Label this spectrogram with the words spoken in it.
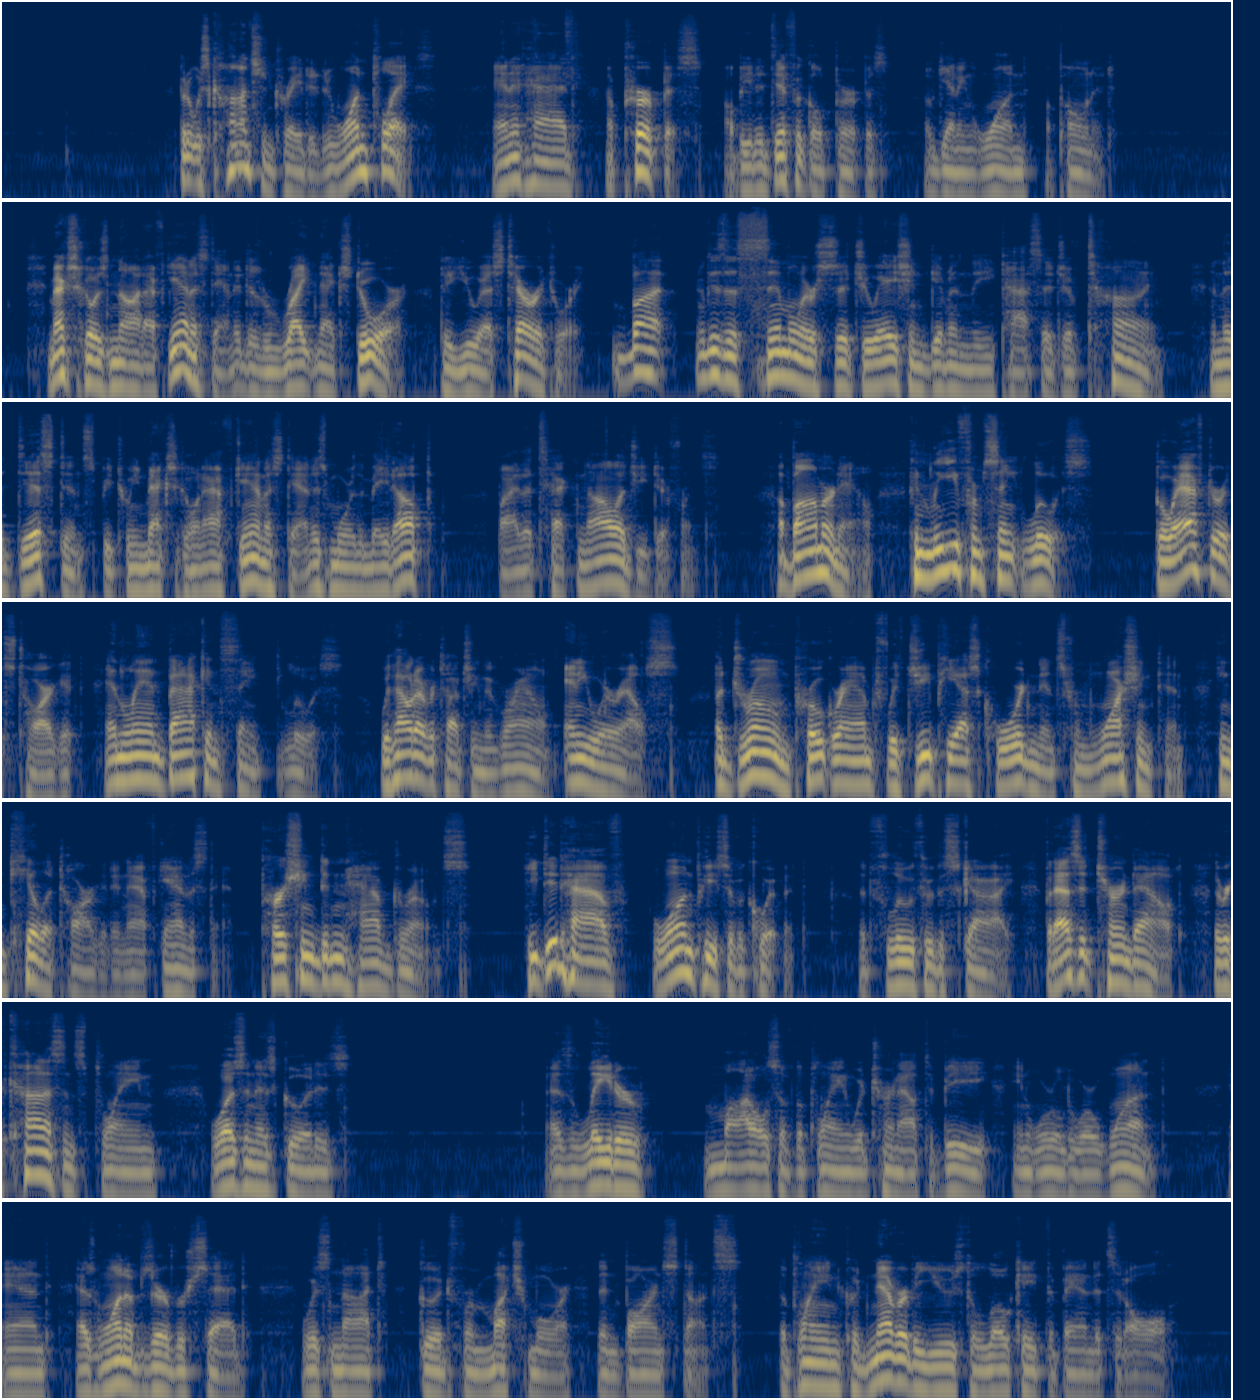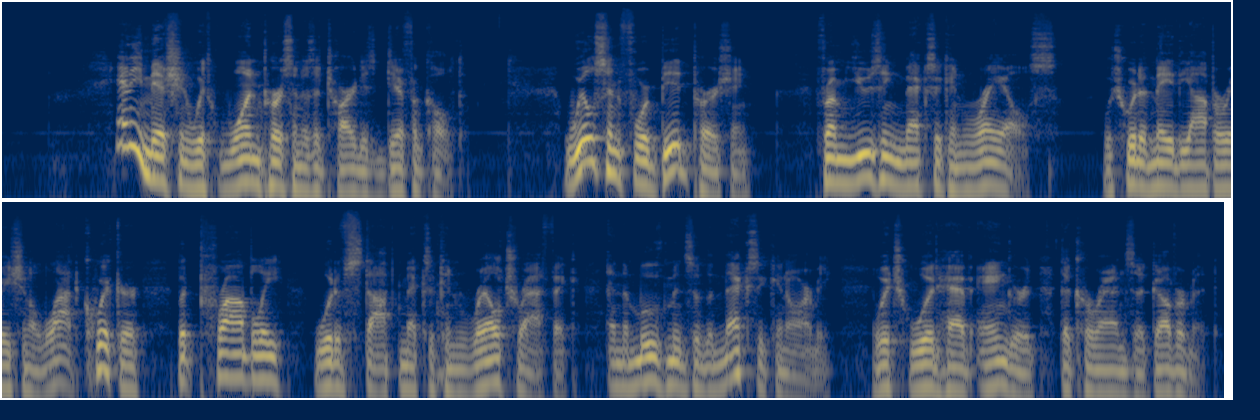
But it was concentrated in one place, and it had a purpose, albeit a difficult purpose, of getting one opponent. Mexico is not Afghanistan, it is right next door to U.S. territory. But it is a similar situation given the passage of time. And the distance between Mexico and Afghanistan is more than made up by the technology difference. A bomber now can leave from St. Louis, go after its target, and land back in St. Louis without ever touching the ground anywhere else. A drone programmed with GPS coordinates from Washington can kill a target in Afghanistan. Pershing didn't have drones. He did have one piece of equipment that flew through the sky, but as it turned out, the reconnaissance plane wasn't as good as as later models of the plane would turn out to be in World War I, and as one observer said, was not good for much more than barn stunts. The plane could never be used to locate the bandits at all. Any mission with one person as a target is difficult. Wilson forbid Pershing from using Mexican rails, which would have made the operation a lot quicker, but probably would have stopped Mexican rail traffic and the movements of the Mexican army, which would have angered the Carranza government.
